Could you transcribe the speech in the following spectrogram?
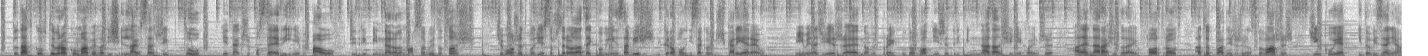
W dodatku w tym roku ma wychodzić Lifestyle Trip 2, jednakże po serii niewypałów, czy Trippin nadal ma w sobie to coś? Czy może 24-latek powinien zawiesić mikrofon i zakończyć karierę? Miejmy nadzieję, że nowy projekt udowodni, że Trippin nadal się nie kończy, ale na razie dodaj Fort Road, a dokładniej rzecz biorąc towarzysz. Dziękuję i do widzenia.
